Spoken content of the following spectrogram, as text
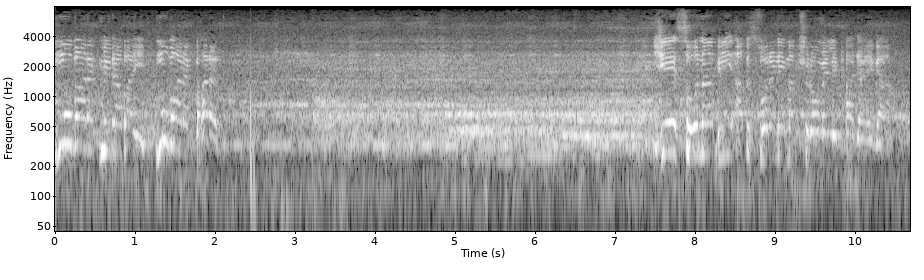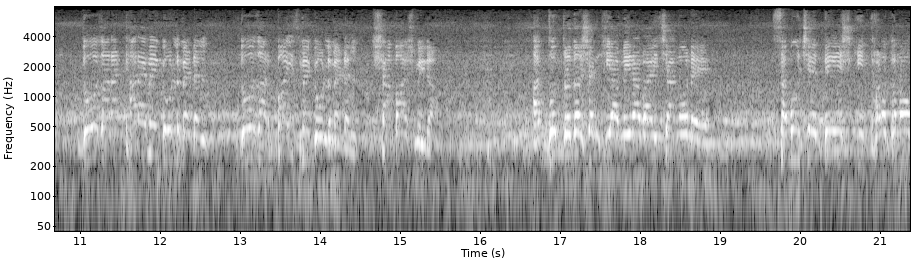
मुबारक मीराबाई, मुबारक भारत। ये सोना भी अब स्वर्णिम अक्षरों में लिखा जाएगा। 2018 में गोल्ड मेडल 2022 में गोल्ड मेडल शाबाश मीरा। अद्भुत प्रदर्शन किया मीराबाई चानू ने। समूचे देश की धड़कनों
